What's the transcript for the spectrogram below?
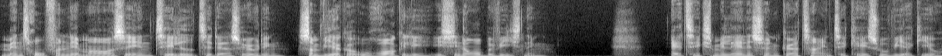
Men tro fornemmer også en tillid til deres høvding, som virker urokkelig i sin overbevisning. Atex Melanesøn gør tegn til Casu Virgio,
